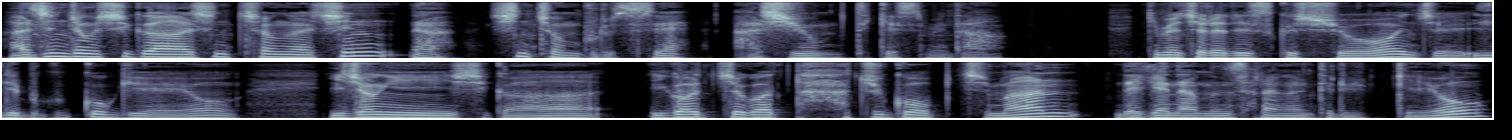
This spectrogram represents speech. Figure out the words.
안신정 씨가 신청하신 아, 신촌 브루스의 아쉬움 듣겠습니다. 김현철의 디스크쇼 이제 1, 2부 끝곡이에요. 이정희 씨가 이것저것 다 주고 없지만 내게 남은 사랑을 드릴게요.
